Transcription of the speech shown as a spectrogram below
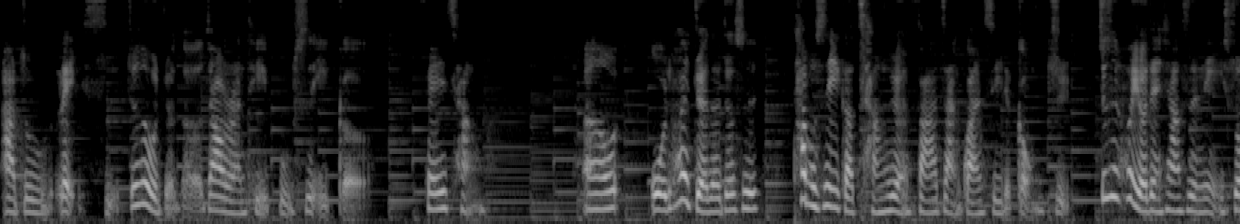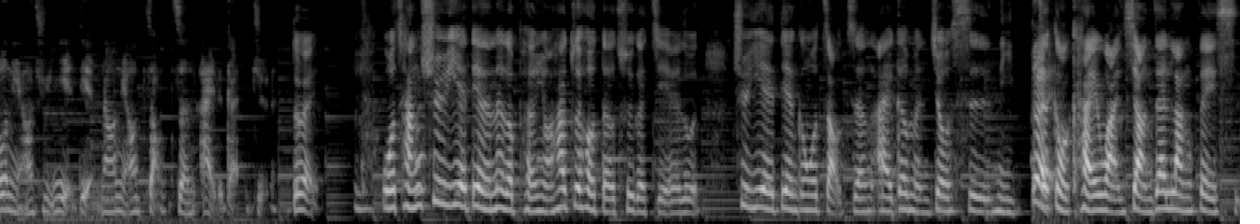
阿朱类似，就是我觉得交友软体不是一个非常，呃，我会觉得就是它不是一个长远发展关系的工具，就是会有点像是你说你要去夜店，然后你要找真爱的感觉。对我常去夜店的那个朋友，他最后得出一个结论：去夜店跟我找真爱，根本就是你在跟我开玩笑，你在浪费时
